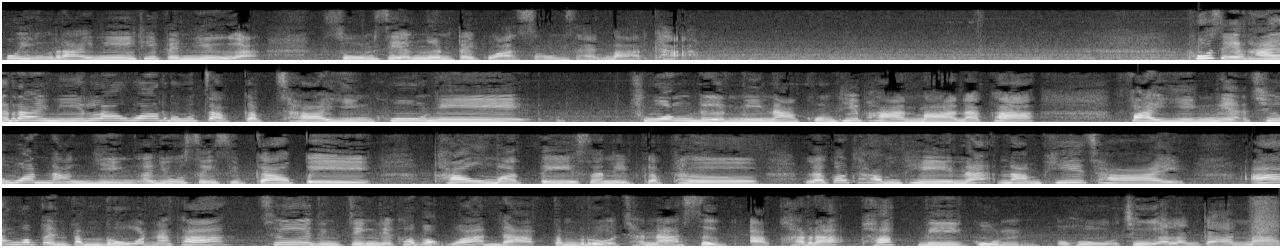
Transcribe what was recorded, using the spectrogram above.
ผู้หญิงรายนี้ที่เป็นเหยื่อสูญเสียเงินไปกว่า 2 0 0 0 0 0 บาทค่ะผู้เสียหายรายนี้เล่าว่ารู้จักกับชายหญิงคู่นี้ช่วงเดือนมีนาคมที่ผ่านมานะคะ ฝ่ายหญิงเนี่ยชื่อว่านางหญิงอายุ 49 ปี เข้ามาตีสนิทกับเธอ แล้วก็ทำทีแนะนำพี่ชาย อ้างว่าเป็นตำรวจนะคะ ชื่อจริงๆเนี่ยเขาบอกว่าดาบตำรวจชนะศึกอัครพักดีกุลโอ้โห ชื่ออลังการมาก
